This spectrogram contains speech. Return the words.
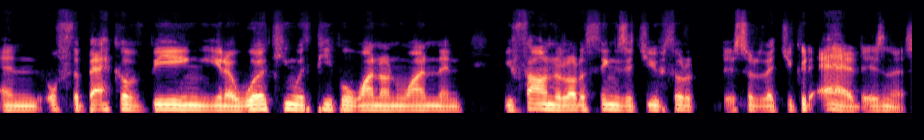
And off the back of being you know working with people one on one and you found a lot of things that you thought sort of that you could add isn't it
